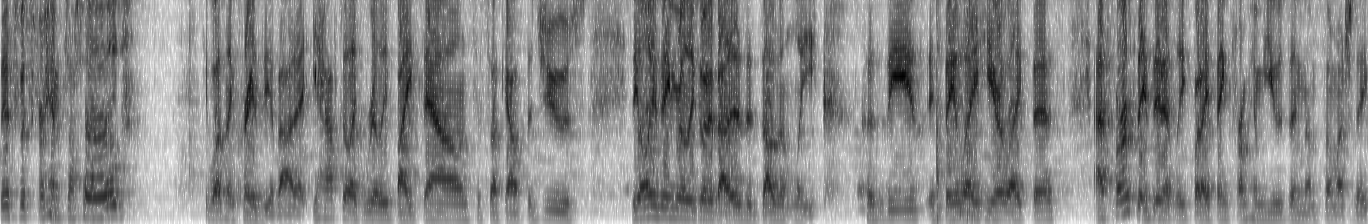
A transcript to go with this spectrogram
This was for him to hold. He wasn't crazy about it. You have to like really bite down to suck out the juice. The only thing really good about it is it doesn't leak. Because these, if they lay here like this, at first they didn't leak, but I think from him using them so much, they,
